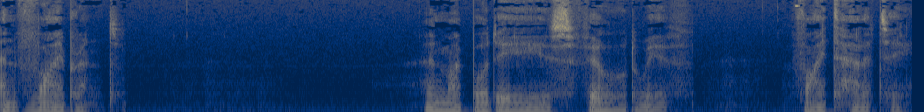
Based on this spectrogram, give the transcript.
and vibrant, and my body is filled with vitality.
